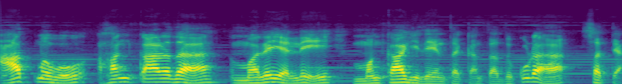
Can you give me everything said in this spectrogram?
ಆತ್ಮವು ಅಹಂಕಾರದ ಮರೆಯಲ್ಲಿ ಮಂಕಾಗಿದೆ ಅಂತಕ್ಕಂಥದ್ದು ಕೂಡ ಸತ್ಯ.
